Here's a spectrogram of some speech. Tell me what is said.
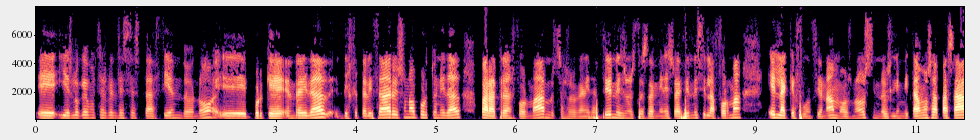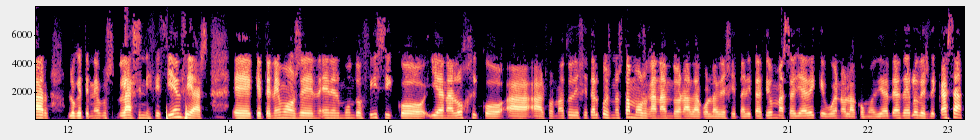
eh, y es lo que muchas veces se está haciendo, ¿no? Eh, porque en realidad digitalizar es una oportunidad para transformar nuestras organizaciones, nuestras administraciones y la forma en la que funcionamos, ¿no? Si nos limitamos a pasar lo que tenemos, las ineficiencias eh, que tenemos en, el mundo físico y analógico al formato digital, pues no estamos ganando nada con la digitalización, más allá de que, bueno, la comodidad de hacerlo desde casa,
